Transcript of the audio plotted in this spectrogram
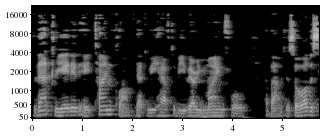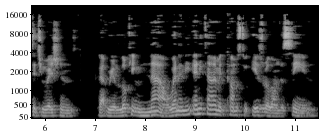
that created a time clock that we have to be very mindful about. And so all the situations that we're looking now, when any, anytime it comes to Israel on the scene,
